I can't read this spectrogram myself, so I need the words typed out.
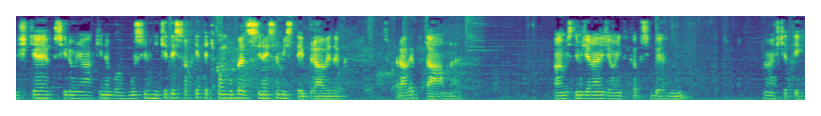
ještě přijdou nějaký, nebo musím zničit ty sochy, teďkom vůbec si nejsem jistý právě, tak se právě ptám, ne? Ale myslím, že ne, že oni teďka přiběhnou. No ještě ty.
